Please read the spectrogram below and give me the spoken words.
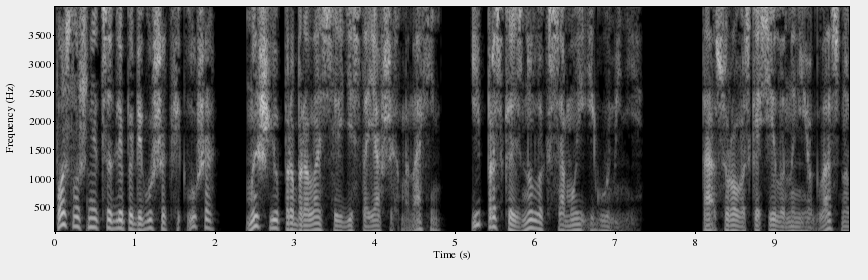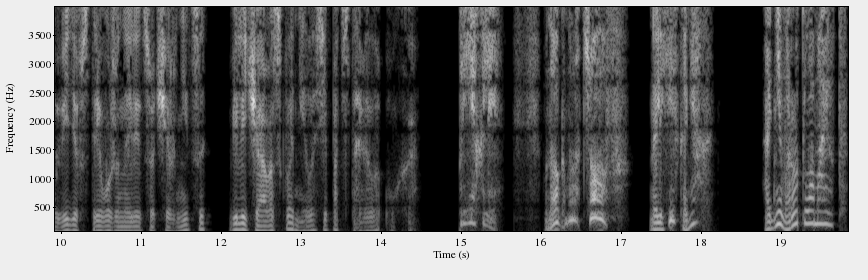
Послушница для побегушек Феклуша мышью пробралась среди стоявших монахинь и проскользнула к самой игумении. Та сурово скосила на нее глаз, но, увидев встревоженное лицо черницы, величаво склонилась и подставила ухо. — Приехали. Много молодцов. На лихих конях. Одни ворот ломают,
